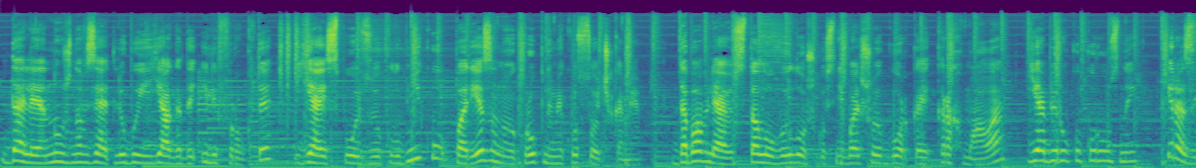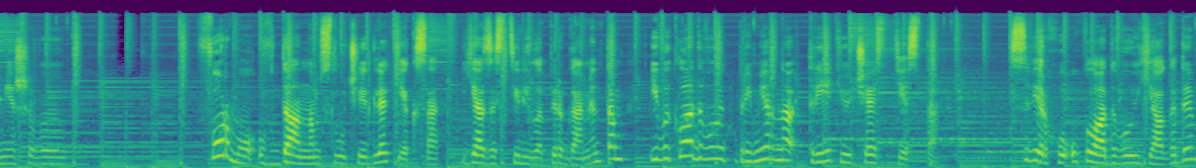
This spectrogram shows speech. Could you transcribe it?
Далее нужно взять любые ягоды или фрукты. Я использую клубнику, порезанную крупными кусочками. Добавляю столовую ложку с небольшой горкой крахмала, я беру кукурузный, и размешиваю. Форму в данном случае для кекса я застелила пергаментом и выкладываю примерно третью часть теста. Сверху укладываю ягоды.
